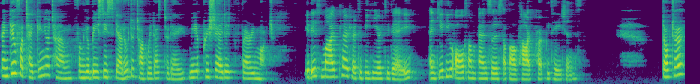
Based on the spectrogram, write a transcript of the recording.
Thank you for taking your time from your busy schedule to talk with us today. We appreciate it very much. It is my pleasure to be here today and give you all some answers about heart palpitations. Doctor,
